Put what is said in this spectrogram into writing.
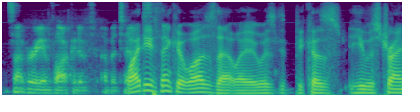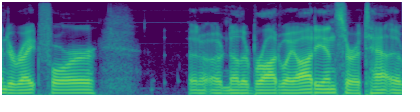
it's not very evocative of a text. Why do you think it was that way? It was because he was trying to write for an, another Broadway audience or a ta- uh,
